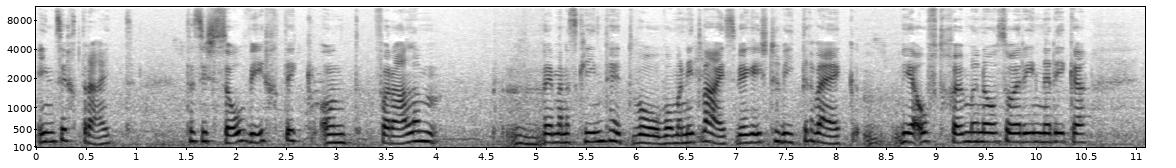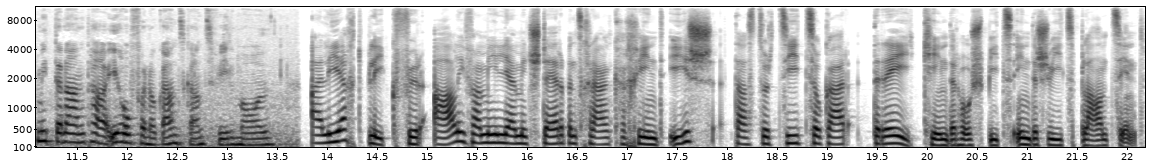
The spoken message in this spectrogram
in sich trägt. Das ist so wichtig und vor allem, wenn man ein Kind hat, wo, wo man nicht weiß, wie ist der weitere Weg, wie oft können wir noch so Erinnerungen miteinander haben. Ich hoffe noch ganz, ganz viel Mal. Ein Lichtblick für alle Familien mit sterbenskranken Kindern ist, dass zurzeit sogar drei Kinderhospiz in der Schweiz geplant sind.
